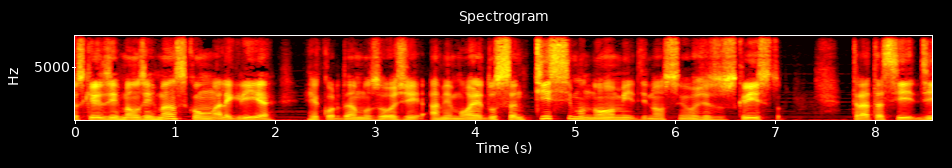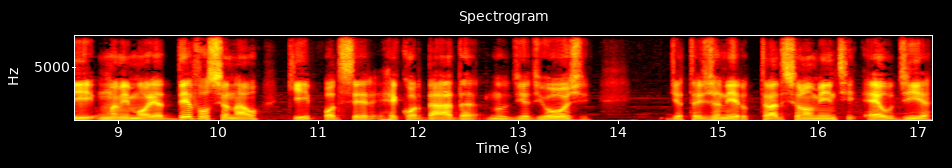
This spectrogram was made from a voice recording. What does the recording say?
Meus queridos irmãos e irmãs, com alegria recordamos hoje a memória do Santíssimo Nome de Nosso Senhor Jesus Cristo. Trata-se de uma memória devocional que pode ser recordada no dia de hoje. Dia 3 de janeiro, tradicionalmente, é o dia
